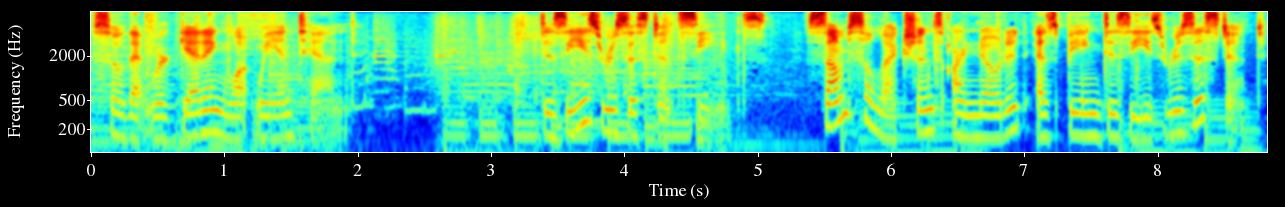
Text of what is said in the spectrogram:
so that we're getting what we intend. Disease resistant seeds. Some selections are noted as being disease resistant.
